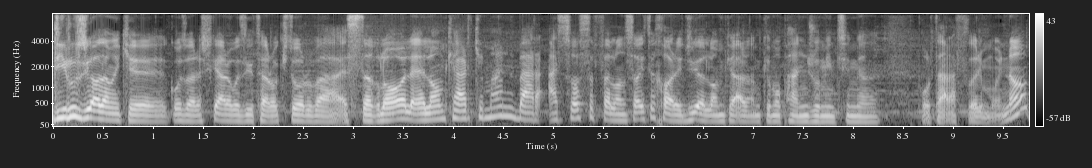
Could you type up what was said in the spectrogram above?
دیروز یادمه که گزارشگر بازی تراکتور و استقلال اعلام کرد که من بر اساس فلان سایت خارجی اعلام کردم که ما پنجمین تیم پرطرفداریم و اینا.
